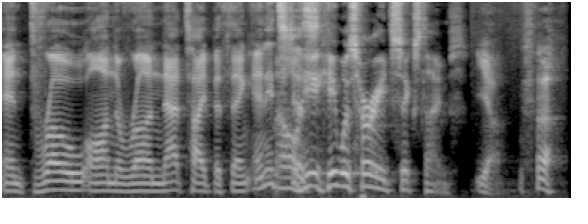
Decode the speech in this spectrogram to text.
and throw on the run, that type of thing. And it's just he, he was hurried six times. Yeah.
